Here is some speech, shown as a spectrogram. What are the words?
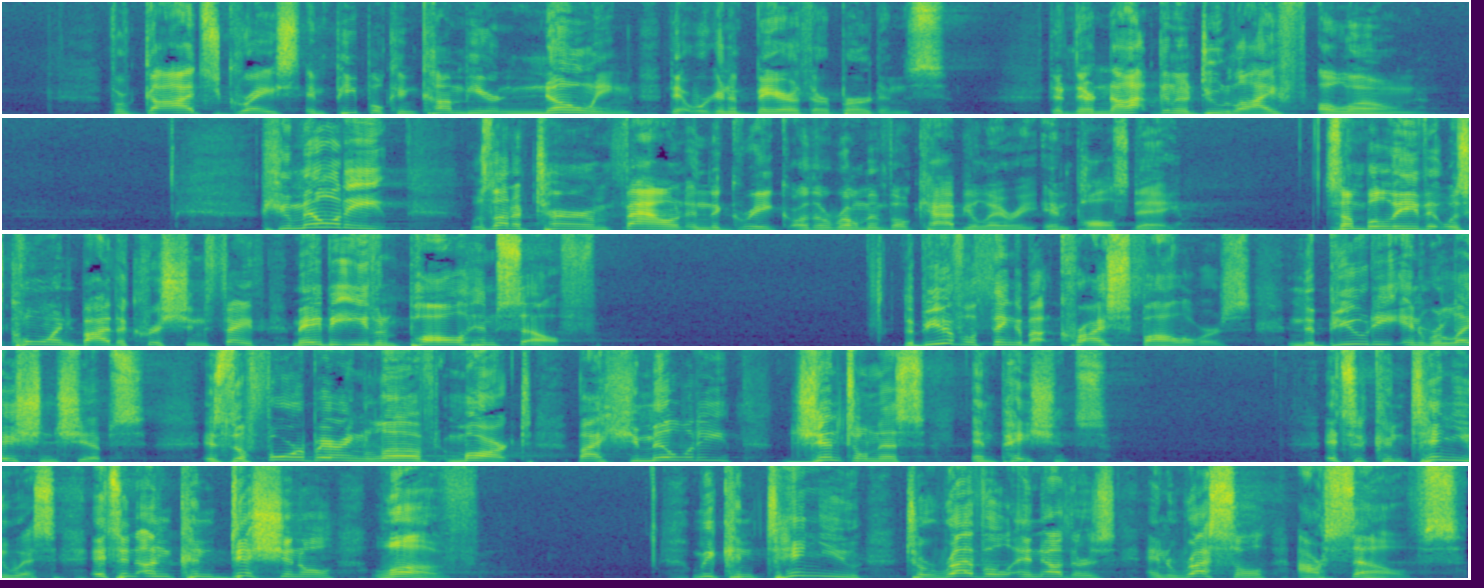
For God's grace, and people can come here knowing that we're gonna bear their burdens, that they're not gonna do life alone. Humility was not a term found in the Greek or the Roman vocabulary in Paul's day. Some believe it was coined by the Christian faith, maybe even Paul himself. The beautiful thing about Christ's followers and the beauty in relationships is the forbearing love marked by humility, gentleness, and patience. It's a continuous, it's an unconditional love. We continue to revel in others and wrestle ourselves.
